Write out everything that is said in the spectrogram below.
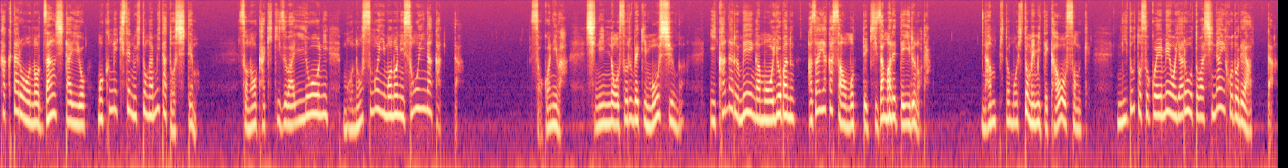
角太郎の残死体を目撃せぬ人が見たとしてもその書き傷は異様にものすごいものに相違なかった。そこには死人の恐るべき猛襲がいかなる名画も及ばぬ鮮やかさを持って刻まれているのだ。何人も一目見て顔を背け二度とそこへ目をやろうとはしないほどであった。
